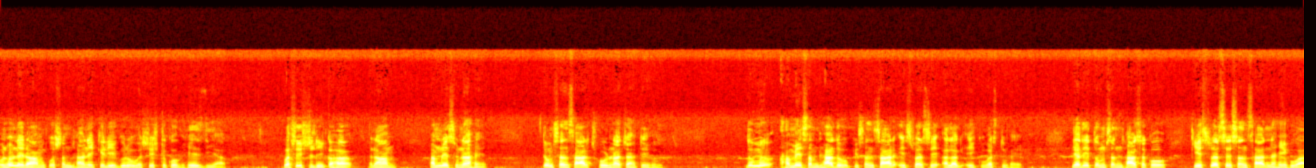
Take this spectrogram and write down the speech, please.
उन्होंने राम को समझाने के लिए गुरु वशिष्ठ को भेज दिया। वशिष्ठ ने कहा, राम, हमने सुना है, तुम संसार छोड़ना चाहते हो। तुम हमें समझा दो कि संसार ईश्वर से अलग एक वस्तु है। यदि तुम समझा सको कि ईश्वर से संसार नहीं हुआ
